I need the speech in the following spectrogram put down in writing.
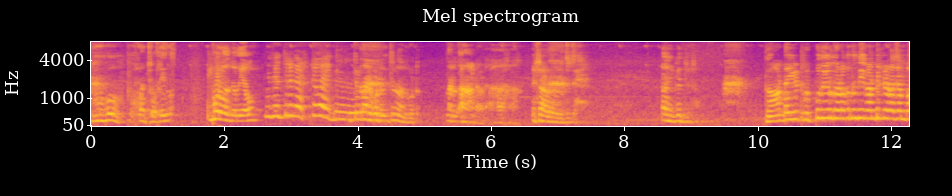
ഓ പുറം ചൊറിയുന്നു. പുറം ചൊറിയാവും? ഇതെത്ര കഷ്ടമായത് ഇച്ചിരി നടക്കോട്ടെ ഇച്ചിരി നടക്കോട്ടെ. ഇങ്ങ്. ഈ ട്രിപ്പ് തീർന്ന് നടക്കുന്ന നീ കണ്ടില്ലടാ ചമ്പ.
